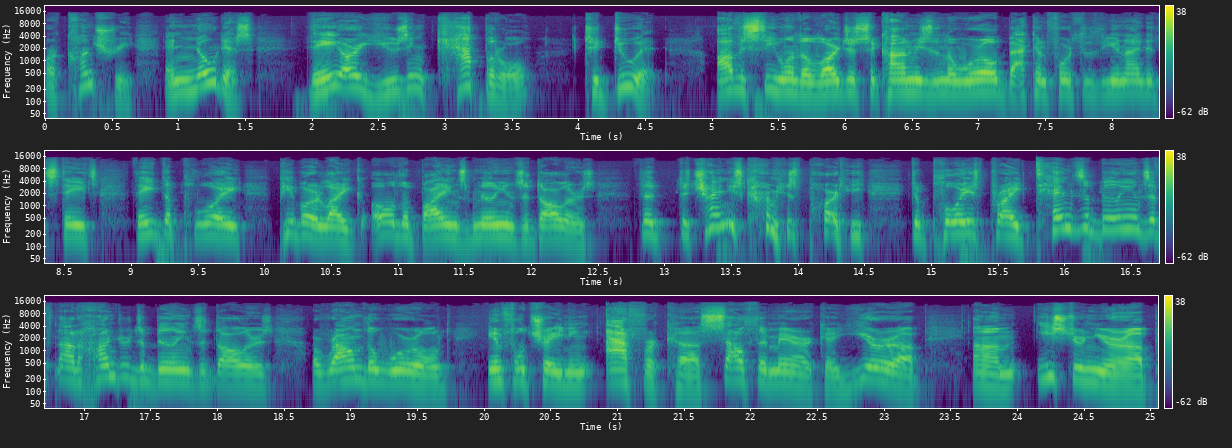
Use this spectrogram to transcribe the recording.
our country. And notice, they are using capital to do it obviously one of the largest economies in the world, back and forth with the United States. They deploy, people are like, oh, the Biden's millions of dollars. The, the Chinese Communist Party deploys probably tens of billions, if not hundreds of billions of dollars around the world, infiltrating Africa, South America, Europe, um, Eastern Europe,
